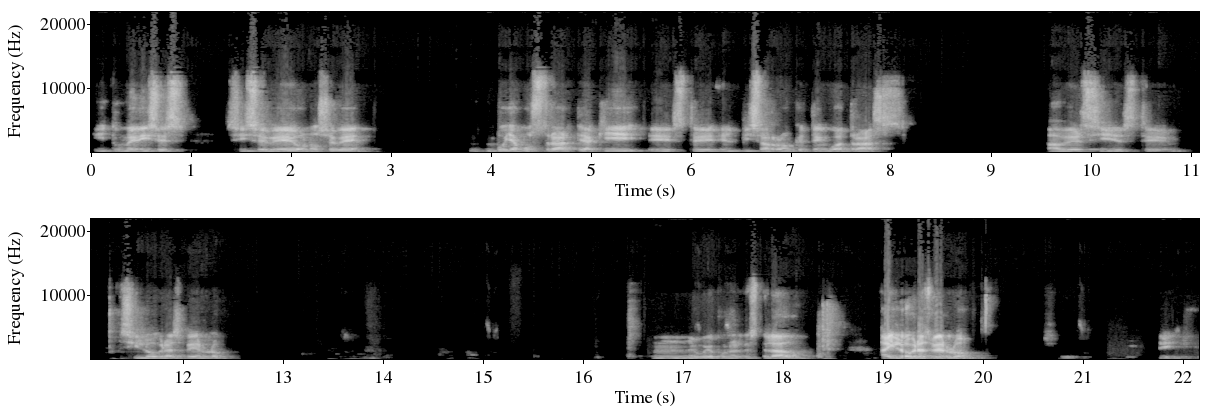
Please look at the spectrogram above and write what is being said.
y tú me dices si se ve o no se ve. Voy a mostrarte aquí este, el pizarrón que tengo atrás. A ver si, este, si logras verlo. Me voy a poner de este lado. ¿Ahí logras verlo? ¿Sí?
